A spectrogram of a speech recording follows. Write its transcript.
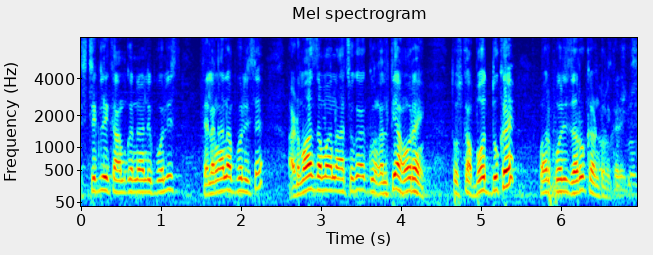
स्ट्रिक्टली वाली पुलिस तेलंगाना पुलिस है एडवांस जमाना आ चुका है कोई गलतियाँ हो रही हैं तो उसका बहुत दुख है और पुलिस ज़रूर कंट्रोल करेगी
